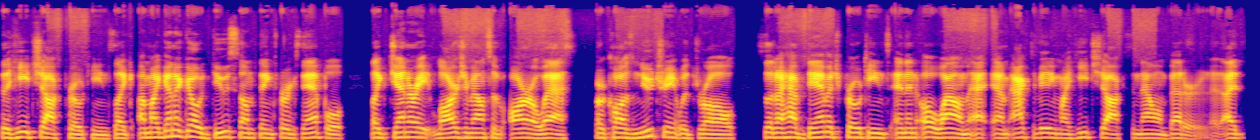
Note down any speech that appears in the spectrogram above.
the heat shock proteins? Like am I going to go do something for example, like generate large amounts of ROS or cause nutrient withdrawal so that I have damaged proteins and then oh wow, I'm, a- I'm activating my heat shocks and now I'm better. I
